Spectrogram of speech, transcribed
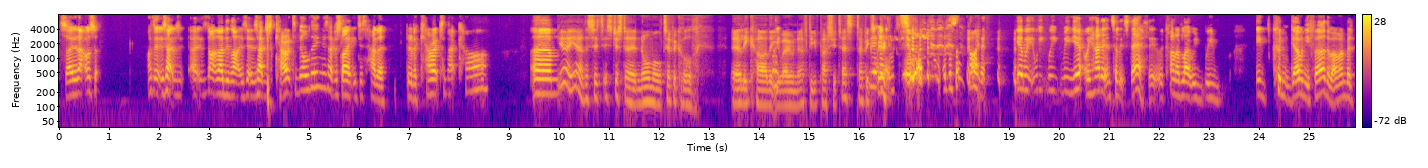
so that was. I don't, is that? It's not. I didn't like. Is, it, is that just character building? Is that just like it just had a bit of a character that car? Um, Yeah, yeah. This is it's just a normal, typical early car that you own after you've passed your test type Yeah, it experience. it at the same time, it, yeah, we, we, we, we yeah we had it until its death. It was kind of like we we it couldn't go any further. I remember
